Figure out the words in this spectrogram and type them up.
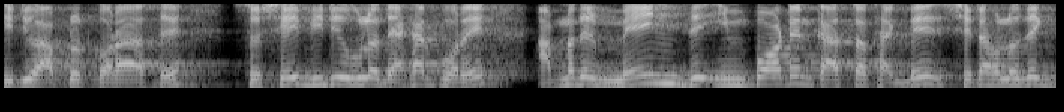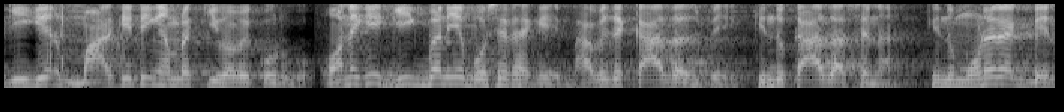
ভিডিও আপলোড করা আছে সো সেই ভিডিওগুলো দেখার পরে আপনাদের মেইন যে ইম্পর্টেন্ট কাজটা থাকবে, সেটা হলো যে গিগের মার্কেটিং আমরা কীভাবে করব। অনেকেই গিগ বানিয়ে বসে থাকে, ভাবে যে কাজ আসবে, কিন্তু কাজ আসে না কিন্তু মনে রাখবেন,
